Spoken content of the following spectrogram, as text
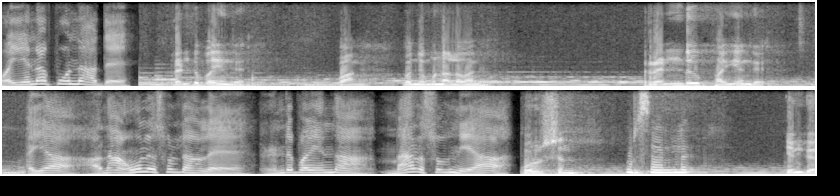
பையனா பொண்ணா அது? ரெண்டு பையங்க. வாங்க கொஞ்சம் முன்னால வாங்க. ரெண்டு பையங்க. ஐயா அதான் அவங்களே சொல்லிட்டாங்களே ரெண்டு பையன்தான் மேல சொல்லுங்கயா புருஷன்? ஒரு சொல்ல எங்க?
